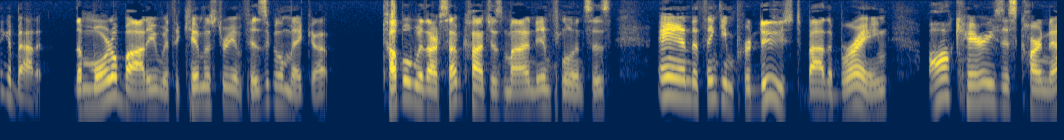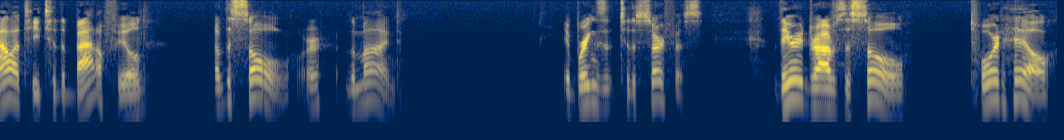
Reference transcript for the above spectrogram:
Think about it. The mortal body, with the chemistry and physical makeup, coupled with our subconscious mind influences and the thinking produced by the brain, all carries this carnality to the battlefield of the soul or the mind. It brings it to the surface. There it drives the soul toward hell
